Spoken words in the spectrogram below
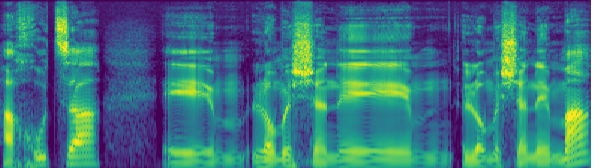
החוצה, אה, לא, משנה, לא משנה מה.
